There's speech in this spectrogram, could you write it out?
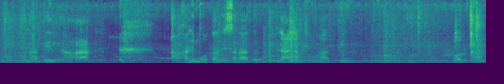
Huwag po natin ah, nakalimutan isarado ilalak yung ating roll up.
